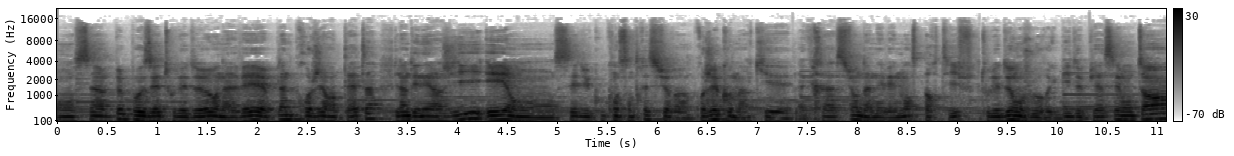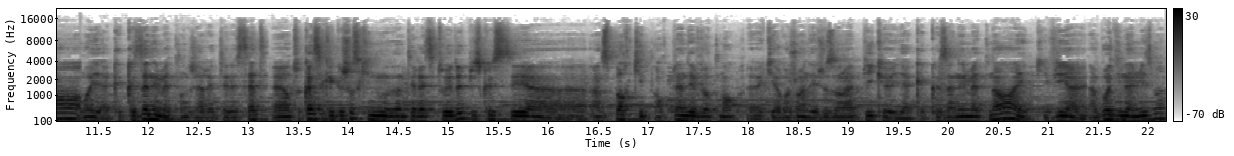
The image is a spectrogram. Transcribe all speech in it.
On s'est un peu posé tous les deux, on avait plein de projets en tête, plein d'énergie et on s'est du coup concentré sur un projet commun qui est la création d'un événement sportif. Tous les deux on joue au rugby depuis assez longtemps. Moi il y a quelques années maintenant que j'ai arrêté le 7. Euh, en tout cas c'est quelque chose qui nous intéresse tous les deux puisque c'est un, sport qui est en plein développement, euh, qui a rejoint les Jeux Olympiques il y a quelques années maintenant qui vit un, beau dynamisme.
